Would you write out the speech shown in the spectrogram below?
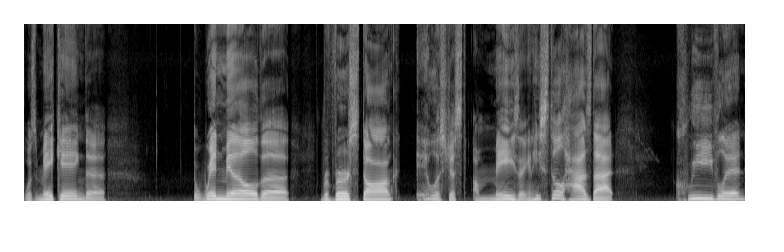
was making, the the windmill, the reverse dunk, it was just amazing. And he still has that Cleveland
